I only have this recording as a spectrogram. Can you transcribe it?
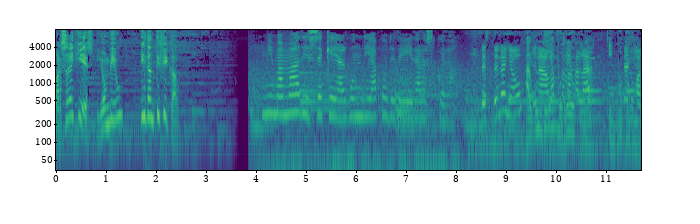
Per saber qui és i on viu, identifica'l. Mi mamá dice que algún día podré ir a la escuela. Algun dia podré opinar i no callar.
